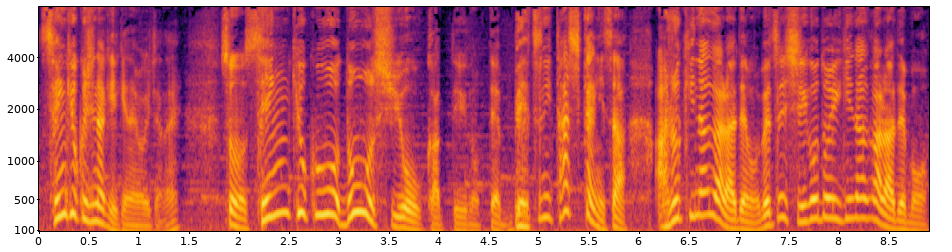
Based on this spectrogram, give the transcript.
選曲しなきゃいけないわけじゃない？その選曲をどうしようかっていうのって別に確かにさ歩きながらでも別に仕事行きながらでも、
